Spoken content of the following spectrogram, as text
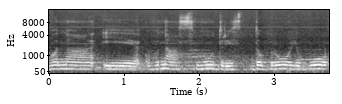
вона і в нас мудрість, добро, любов,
